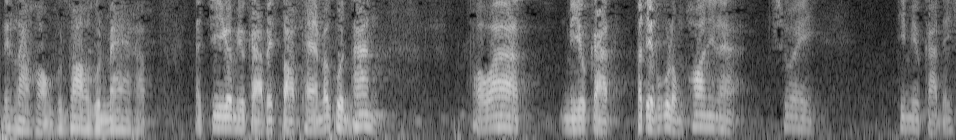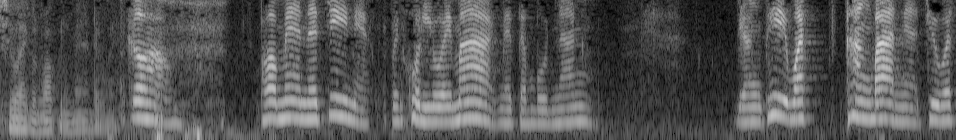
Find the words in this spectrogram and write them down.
เรื่องราวของคุณพ่อกับคุณแม่ครับและจี้ก็มีโอกาสไปตอบแทนพระคุณท่าน เพราะว่ามีโอกาสพระเดชพระคุณหลวงพ่อนี่แหละ ช่วยที่มีโอกาสได้ช่วยคุณพ่อคุณแม่ด้วย ก็พ่อแม่นะจี้เนี่ย เป็นคนรวยมากในตำบลนนั้น อย่างที่วัดข้างบ้านเนี่ย ชื่อวัด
